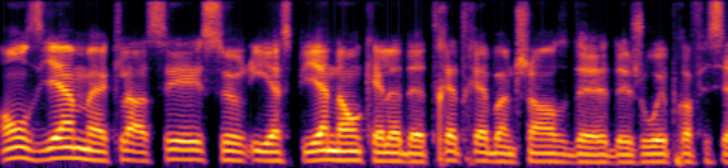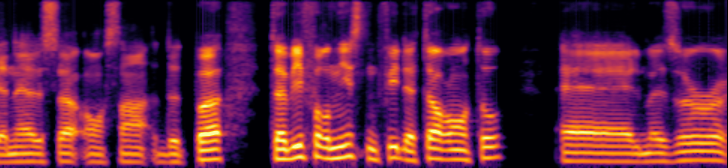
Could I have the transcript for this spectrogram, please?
11e classée sur ESPN, donc elle a de très, très bonnes chances de, jouer professionnel, ça, on s'en doute pas. Toby Fournier, c'est une fille de Toronto. Euh, elle mesure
